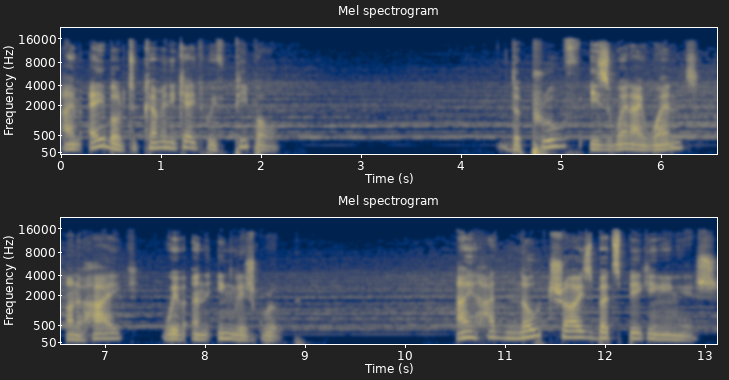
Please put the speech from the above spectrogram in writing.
I'm able to communicate with people. The proof is when I went on a hike with an English group. I had no choice but speaking English.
